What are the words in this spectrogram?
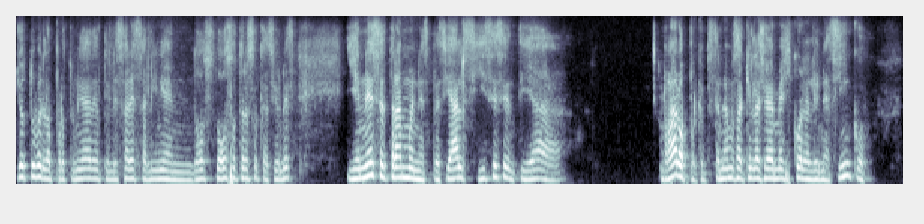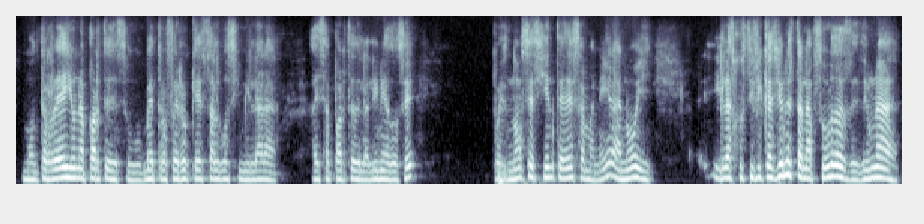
Yo tuve la oportunidad de utilizar esa línea en dos, dos o tres ocasiones y en ese tramo en especial sí se sentía raro porque pues tenemos aquí en la Ciudad de México la línea 5 Monterrey, una parte de su metro ferro que es algo similar a, esa parte de la línea 12, pues no se siente de esa manera, ¿no? Y, las justificaciones tan absurdas de, una,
